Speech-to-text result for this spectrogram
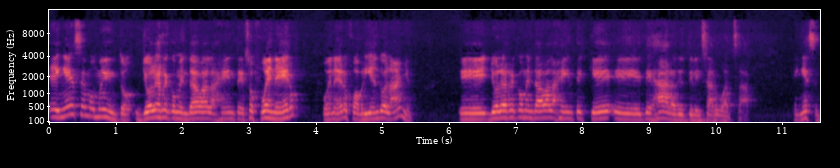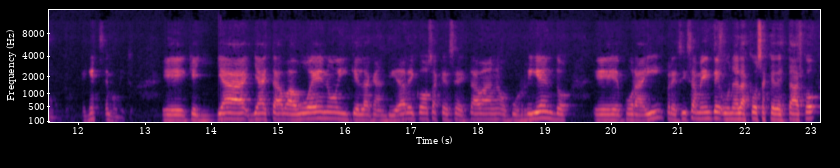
en ese momento yo le recomendaba a la gente, eso fue enero, fue enero, fue abriendo el año. Eh, yo le recomendaba a la gente que eh, dejara de utilizar WhatsApp en ese momento, en ese momento. Eh, que ya, ya estaba bueno y que la cantidad de cosas que se estaban ocurriendo eh, por ahí, precisamente una de las cosas que destaco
